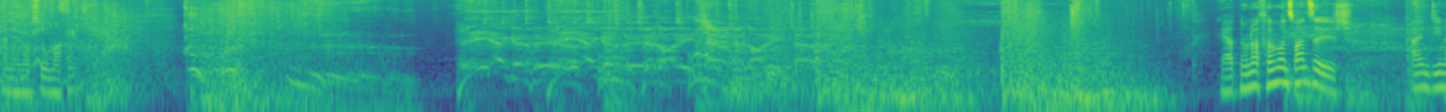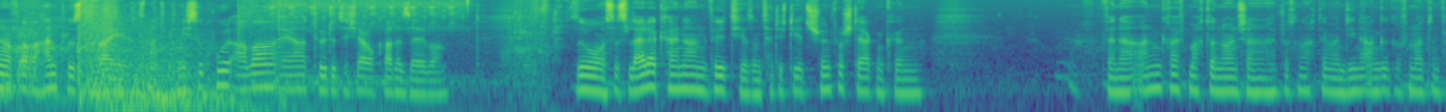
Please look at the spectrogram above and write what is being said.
kann ja noch so machen. Er hat nur noch 25. Ein Diener auf eure Hand plus 3. Das ist natürlich nicht so cool, aber er tötet sich ja auch gerade selber. So, es ist leider keiner ein Wildtier, sonst hätte ich die jetzt schön verstärken können. Wenn er angreift, macht er 9 Schaden. Etwas nachdem ein Diener angegriffen hat. und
